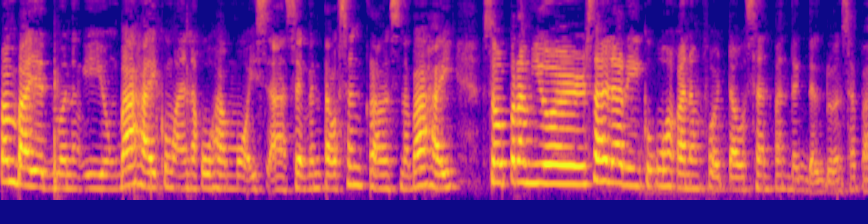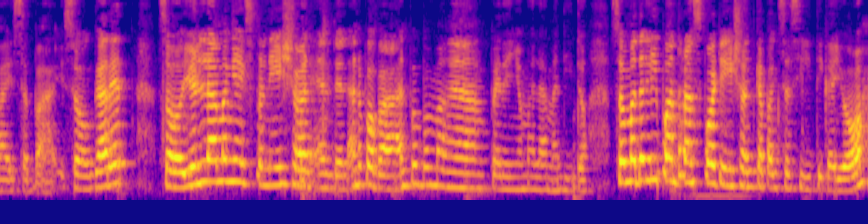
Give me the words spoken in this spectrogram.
pambayad mo ng iyong bahay kung ang nakuha mo is uh, ah, 7,000 crowns na bahay. So, from your salary, kukuha ka ng 4,000 pandagdag doon sa bahay sa bahay. So, got it? So, yun lamang yung explanation. And then, ano pa ba? Ano pa ba mga pwede nyo malaman dito? So, madali po ang transportation kapag sa city kayo.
